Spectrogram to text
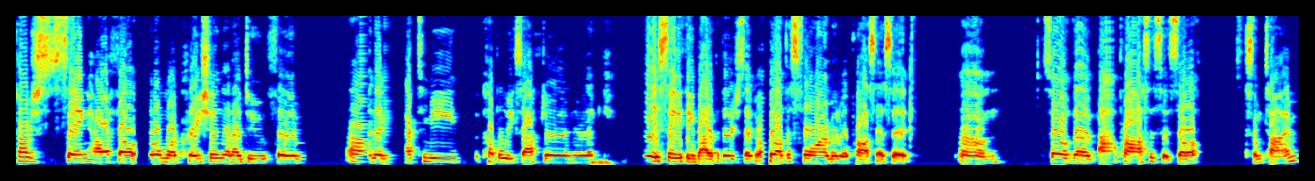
kind of just saying how I felt a little more Croatian than I do fully uh, and they back to me a couple weeks after, and they were like, really say anything about it, but they're just like, oh, fill out this form and we'll process it. Um, so the process itself some time,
